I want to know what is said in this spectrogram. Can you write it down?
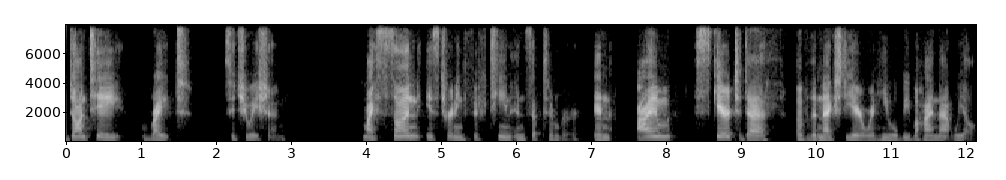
Daunte Wright situation my son is turning 15 in September, and I'm scared to death of the next year when he will be behind that wheel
